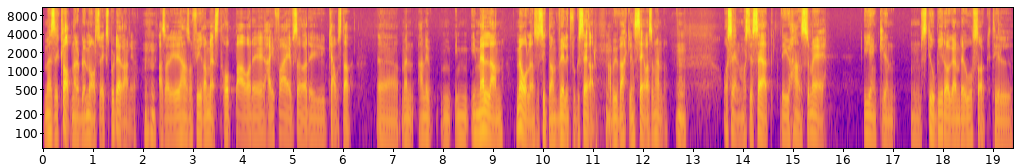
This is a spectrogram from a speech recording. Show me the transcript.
Men så är det klart, när det blir mål så exploderar han ju. Alltså det är han som firar mest. Hoppar och det är high fives och det är ju kaos där. Eh, Men han är, i- emellan målen så sitter han väldigt fokuserad. Han vill verkligen se vad som händer. Och sen måste jag säga att det är ju han som är egentligen en stor bidragande orsak till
